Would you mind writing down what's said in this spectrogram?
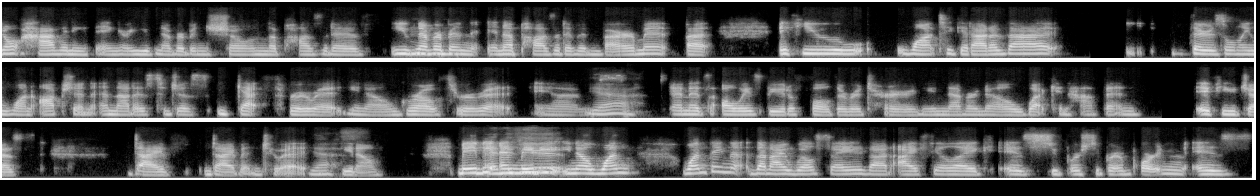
don't have anything or you've never been shown the positive you've mm-hmm. never been in a positive environment but if you want to get out of that there's only one option and that is to just get through it you know grow through it and yeah and it's always beautiful the return you never know what can happen if you just dive dive into it yes. you know maybe and, and maybe you, you know one one thing that, that i will say that i feel like is super super important is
